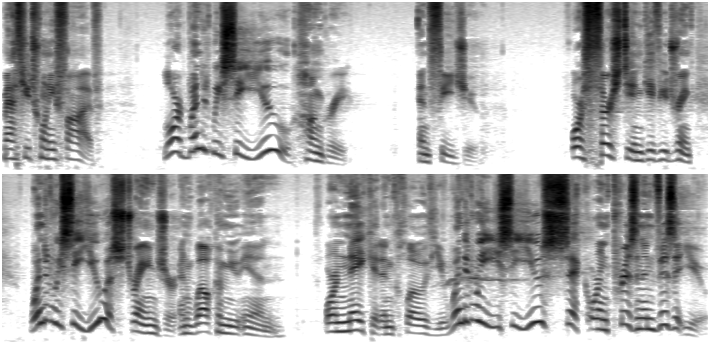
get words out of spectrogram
Matthew 25 Lord, when did we see you hungry and feed you? Or thirsty and give you drink? When did we see you a stranger and welcome you in? Or naked and clothe you? When did we see you sick or in prison and visit you?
